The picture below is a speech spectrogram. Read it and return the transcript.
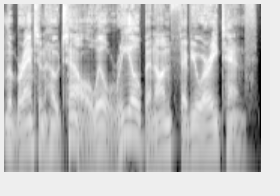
The Branton Hotel will reopen on February 10th.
